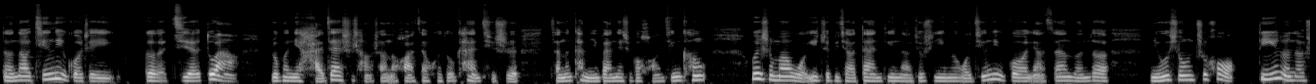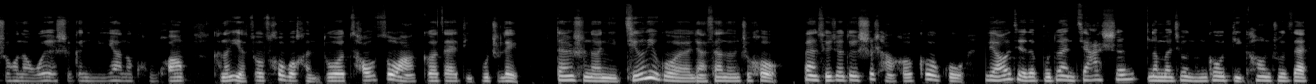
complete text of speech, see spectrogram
等到经历过这一个阶段啊，如果你还在市场上的话，再回头看，其实才能看明白那是个黄金坑。为什么我一直比较淡定呢？就是因为我经历过两三轮的牛熊之后。第一轮的时候呢，我也是跟你们一样的恐慌，可能也做错过很多操作啊，搁在底部之类。但是呢，你经历过两三轮之后，伴随着对市场和个股了解的不断加深，那么就能够抵抗住在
